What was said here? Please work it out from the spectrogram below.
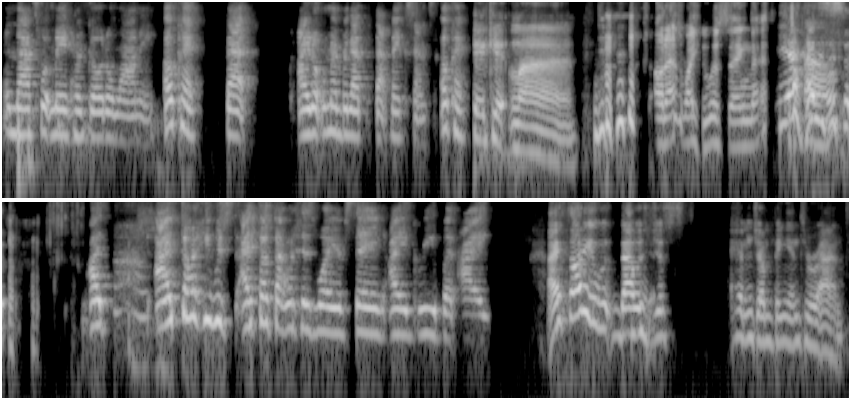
and that's what made her go to Lani. Okay, that I don't remember that. but That makes sense. Okay, Picket line. Oh, that's why he was saying that. Yes. I I thought he was. I thought that was his way of saying I agree, but I I thought he w- that was just him jumping into rant.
